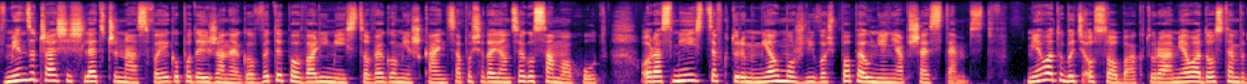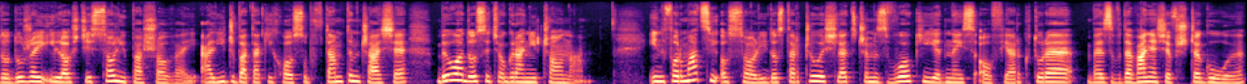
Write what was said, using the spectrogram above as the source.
W międzyczasie śledczy na swojego podejrzanego wytypowali miejscowego mieszkańca posiadającego samochód oraz miejsce, w którym miał możliwość popełnienia przestępstw. Miała to być osoba, która miała dostęp do dużej ilości soli paszowej, a liczba takich osób w tamtym czasie była dosyć ograniczona. Informacji o soli dostarczyły śledczym zwłoki jednej z ofiar, które, bez wdawania się w szczegóły,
